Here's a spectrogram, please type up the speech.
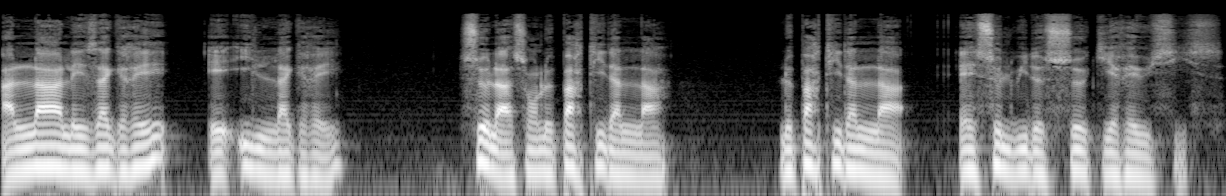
Allah les agrée et il l'agrée. Ceux-là sont le parti d'Allah. Le parti d'Allah est celui de ceux qui réussissent.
